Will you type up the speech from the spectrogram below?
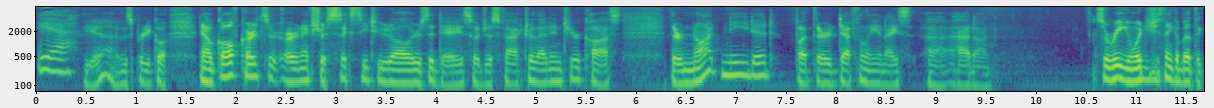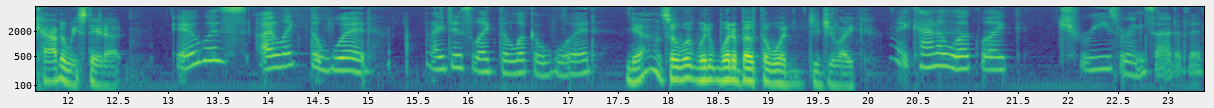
Yeah. Yeah, it was pretty cool. Now golf carts are, are an extra sixty-two dollars a day, so just factor that into your cost. They're not needed, but they're definitely a nice uh, add-on. So Regan, what did you think about the cabin we stayed at? It was I liked the wood. I just like the look of wood. Yeah. So what what, what about the wood did you like? It kind of looked like trees were inside of it.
